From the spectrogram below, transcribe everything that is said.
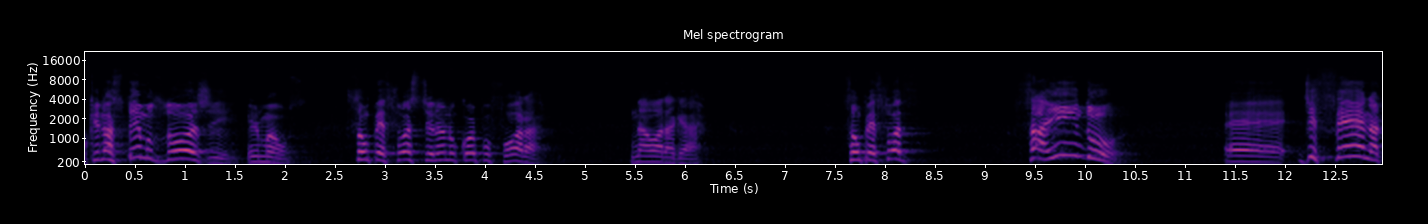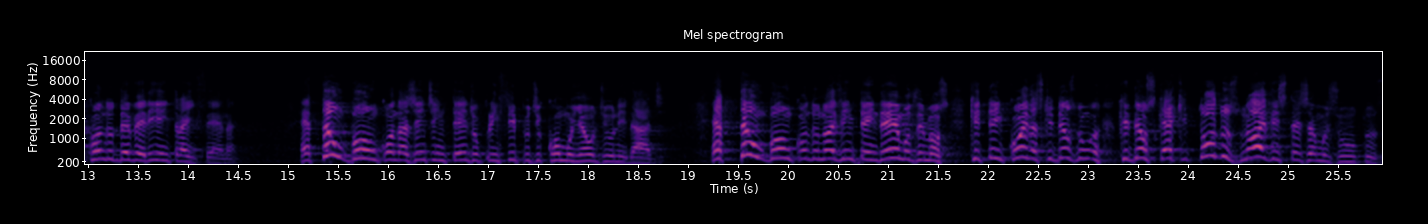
O que nós temos hoje, irmãos, são pessoas tirando o corpo fora na hora H. São pessoas saindo é, de cena quando deveria entrar em cena. É tão bom quando a gente entende o princípio de comunhão, de unidade. É tão bom quando nós entendemos, irmãos, que tem coisas que Deus, não, que Deus quer que todos nós estejamos juntos.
